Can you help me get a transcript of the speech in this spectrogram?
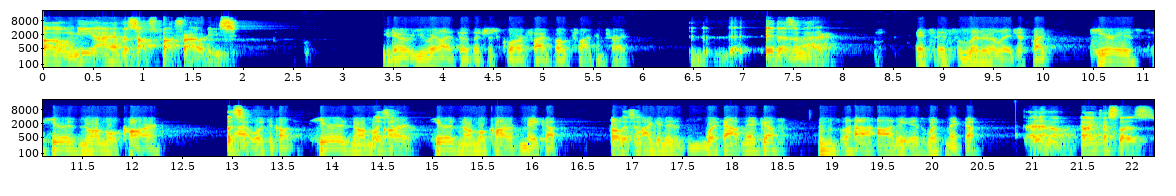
Oh, me, I have a soft spot for Audis. You don't you realize those are just glorified Volkswagens, right? It, doesn't matter. It's it's literally just like here is here is normal car. Listen, uh, what's it called? Here is normal Listen. car. Here is normal car with makeup. Listen. Volkswagen is without makeup. Audi is with makeup. I don't know. I like Teslas.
